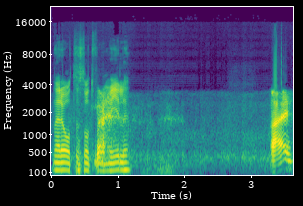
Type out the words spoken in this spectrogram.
när det återstår två mil. nej.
